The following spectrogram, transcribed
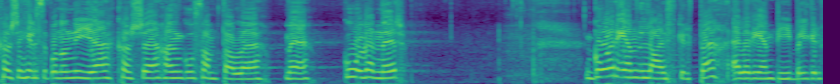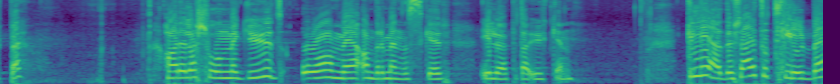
Kanskje hilse på noen nye, kanskje ha en god samtale med gode venner. Går i en life-gruppe eller i en bibelgruppe. Har relasjon med Gud og med andre mennesker i løpet av uken. Gleder seg til å tilbe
